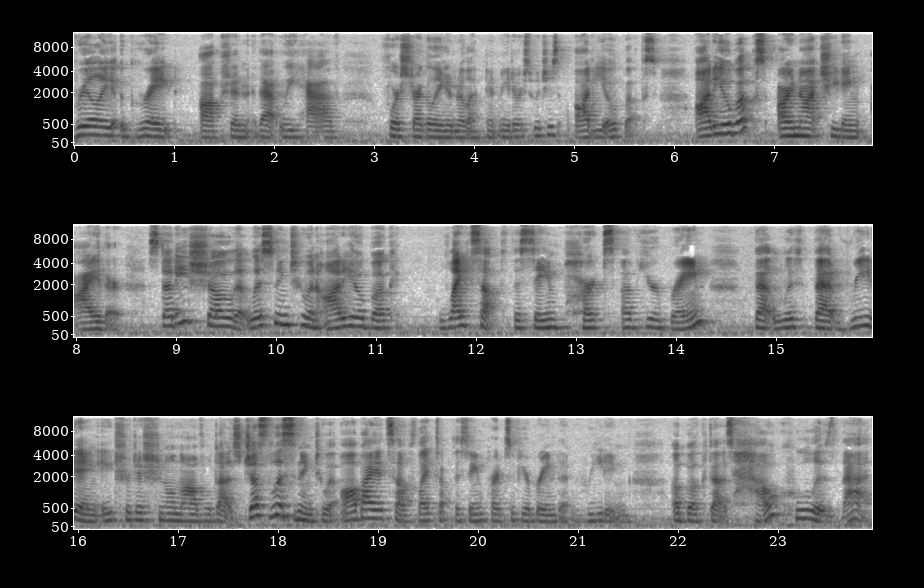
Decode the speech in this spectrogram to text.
really a great option that we have for struggling and reluctant readers, which is audiobooks. Audiobooks are not cheating either. Studies show that listening to an audiobook lights up the same parts of your brain that that reading a traditional novel does. Just listening to it all by itself lights up the same parts of your brain that reading a book does. How cool is that?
